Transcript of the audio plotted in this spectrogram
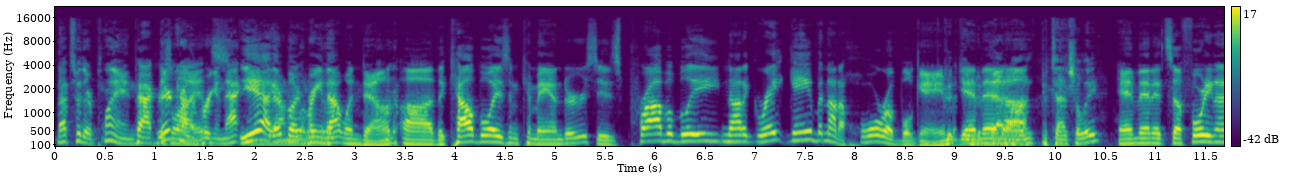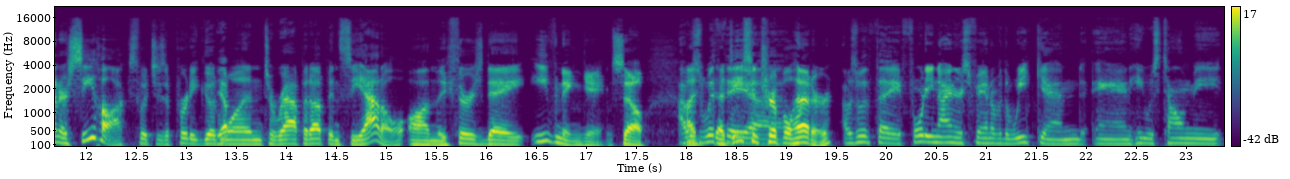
that's who they're playing. Packers they're kind of bringing that. Game yeah, down they're a bringing bit. that one down. Uh, the Cowboys and Commanders is probably not a great game, but not a horrible game. Good game and to then, bet uh, on, potentially. And then it's a 49er Seahawks, which is a pretty good Yep. one to wrap it up in Seattle on the Thursday evening game. So I was a, with a decent uh, triple header. I was with a 49ers fan over the weekend, and he was telling me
